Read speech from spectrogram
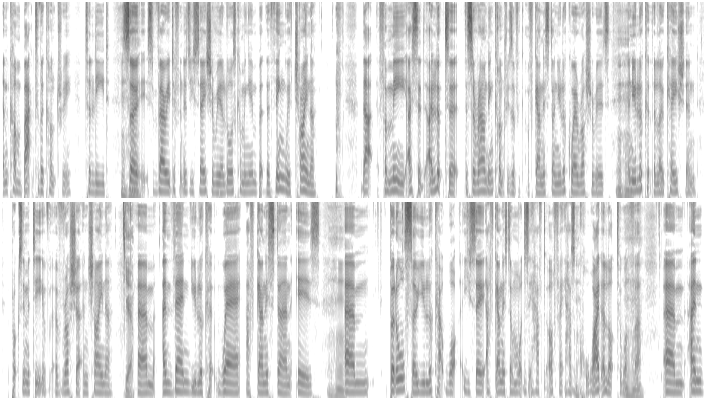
and come back to the country to lead. So Mm-hmm. it's very different, as you say, Sharia laws coming in. But the thing with China, that for me, I said, I looked at the surrounding countries of Afghanistan. You look where Russia is, Mm-hmm. and you look at the location, proximity of, of Russia and China. Yeah. Um, and then you look at where Afghanistan is. Mm-hmm. Um, but also you look at what you say Afghanistan, what does it have to offer? It has Mm. quite a lot to Mm-hmm. offer. Um, and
